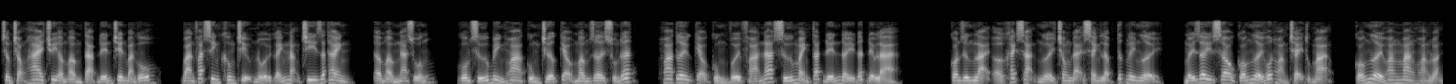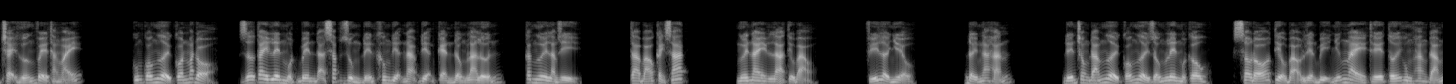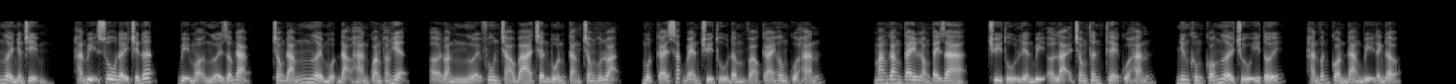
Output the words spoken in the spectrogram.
Trầm trọng hai truy ầm ầm tạp đến trên bàn gỗ, bàn phát sinh không chịu nổi gánh nặng chi rất thanh, ầm ầm ngã xuống gồm sứ bình hoa cùng chứa kẹo mâm rơi xuống đất, hoa tươi kẹo cùng với phá nát sứ mảnh tắt đến đầy đất đều là. Còn dừng lại ở khách sạn người trong đại sảnh lập tức lên người, mấy giây sau có người hốt hoảng chạy thục mạng, có người hoang mang hoảng loạn chạy hướng về thang máy. Cũng có người con mắt đỏ, giơ tay lên một bên đã sắp dùng đến không điện nạp điện kèn đồng la lớn, các ngươi làm gì? Ta báo cảnh sát. Người này là tiểu bảo. Phí lời nhiều. Đẩy ngã hắn đến trong đám người có người giống lên một câu, sau đó tiểu bảo liền bị những này thế tới hung hăng đám người nhân chìm, hắn bị xô đẩy trên đất, bị mọi người dẫm đạp, trong đám người một đạo hàn quang thoáng hiện, ở đoàn người phun trào ba chân bốn cẳng trong hỗn loạn, một cái sắc bén trùy thủ đâm vào cái hông của hắn. Mang găng tay lỏng tay ra truy thủ liền bị ở lại trong thân thể của hắn, nhưng không có người chú ý tới, hắn vẫn còn đang bị đánh đập.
